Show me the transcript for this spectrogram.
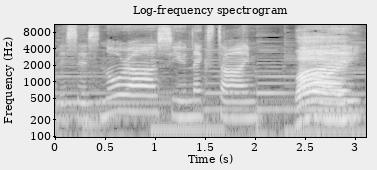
This is Nora. See you next time. Bye. Bye.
